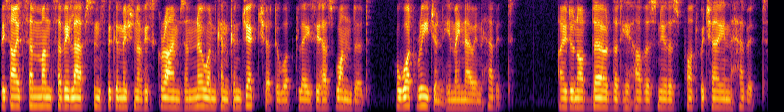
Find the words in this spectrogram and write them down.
Besides, some months have elapsed since the commission of his crimes, and no one can conjecture to what place he has wandered, or what region he may now inhabit. I do not doubt that he hovers near the spot which I inhabit,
